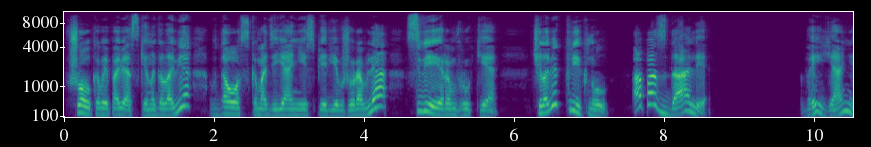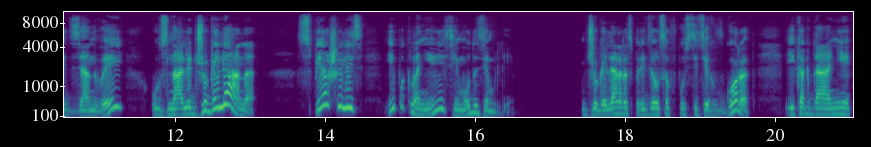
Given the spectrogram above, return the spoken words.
в шелковой повязке на голове, в даосском одеянии из перьев журавля, с веером в руке. Человек крикнул «Опоздали!». Вэй Янь и Цзян Вэй узнали Джугэляна, спешились и поклонились ему до земли. Джугалян распорядился впустить их в город, и когда они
